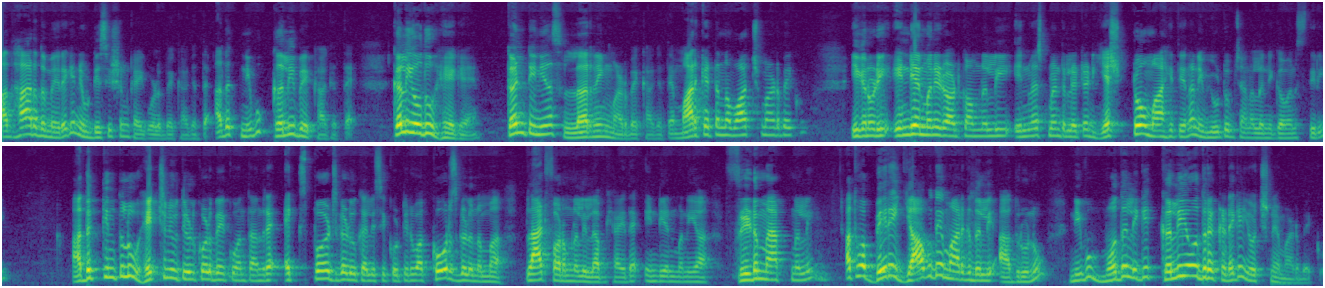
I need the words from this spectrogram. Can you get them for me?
ಆಧಾರದ ಮೇರೆಗೆ ನೀವು ಡಿಸಿಷನ್ ಕೈಗೊಳ್ಳಬೇಕಾಗುತ್ತೆ. ಅದಕ್ಕೆ ನೀವು ಕಲಿಬೇಕಾಗತ್ತೆ. ಕಲಿಯೋದು ಹೇಗೆ? ಕಂಟಿನ್ಯೂಸ್ ಲರ್ನಿಂಗ್ ಮಾಡಬೇಕಾಗುತ್ತೆ. ಮಾರ್ಕೆಟನ್ನು ವಾಚ್ ಮಾಡಬೇಕು. ಈಗ ನೋಡಿ, ಇಂಡಿಯನ್ ಮನಿ ಡಾಟ್ ಕಾಮ್ನಲ್ಲಿ ಇನ್ವೆಸ್ಟ್ಮೆಂಟ್ ರಿಲೇಟೆಡ್ ಎಷ್ಟೋ ಮಾಹಿತಿಯನ್ನು ನೀವು ಯೂಟ್ಯೂಬ್ ಚಾನಲಲ್ಲಿ ಗಮನಿಸ್ತೀರಿ. ಅದಕ್ಕಿಂತಲೂ ಹೆಚ್ಚು ನೀವು ತಿಳ್ಕೊಳ್ಬೇಕು ಅಂತ ಎಕ್ಸ್ಪರ್ಟ್ಸ್ಗಳು ಕಲಿಸಿಕೊಟ್ಟಿರುವ ಕೋರ್ಸ್ಗಳು ನಮ್ಮ ಪ್ಲಾಟ್ಫಾರ್ಮ್ನಲ್ಲಿ ಲಭ್ಯ ಇದೆ. ಇಂಡಿಯನ್ ಮನಿಯ ಫ್ರೀಡಮ್ ಆ್ಯಪ್ನಲ್ಲಿ ಅಥವಾ ಬೇರೆ ಯಾವುದೇ ಮಾರ್ಗದಲ್ಲಿ ಆದ್ರೂ ನೀವು ಮೊದಲಿಗೆ ಕಲಿಯೋದ್ರ ಕಡೆಗೆ ಯೋಚನೆ ಮಾಡಬೇಕು.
